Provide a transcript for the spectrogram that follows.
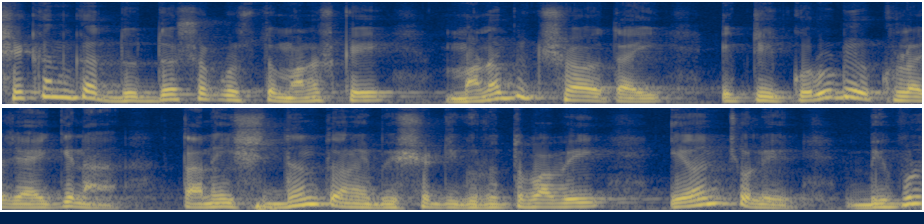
সেখানকার দুর্দশাগ্রস্ত মানুষকে মানবিক সহায়তায় একটি করিডোর খোলা যায় কিনা তা নিয়ে সিদ্ধান্ত নেয় বিষয়টি গুরুত্ব পাবে। এ অঞ্চলের বিপুল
